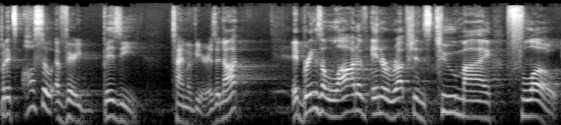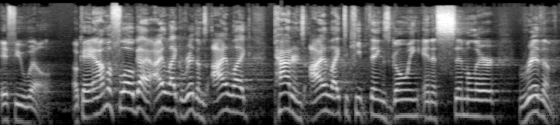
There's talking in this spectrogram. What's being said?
but it's also a very busy time of year, is it not? It brings a lot of interruptions to my flow, if you will. Okay, and I'm a flow guy. I like rhythms, I like patterns, I like to keep things going in a similar rhythm.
